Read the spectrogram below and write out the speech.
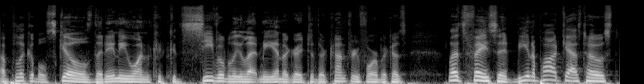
applicable skills that anyone could conceivably let me immigrate to their country for because let's face it, being a podcast host,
